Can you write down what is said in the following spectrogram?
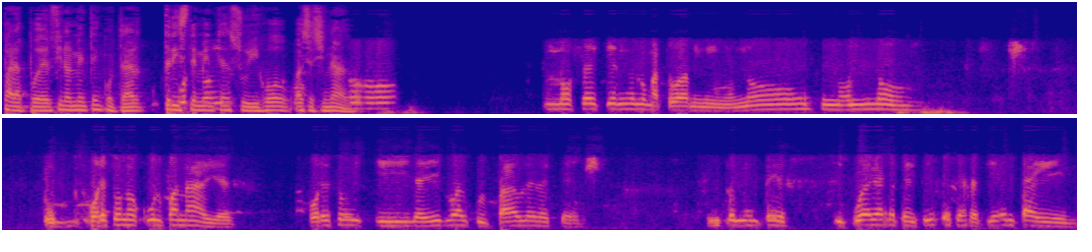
para poder finalmente encontrar tristemente a su hijo asesinado? No, sé quién lo mató a mi niño. No, no, no. Por eso no culpo a nadie. Por eso, y le digo al culpable de que simplemente si puede arrepentirse, se arrepienta y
